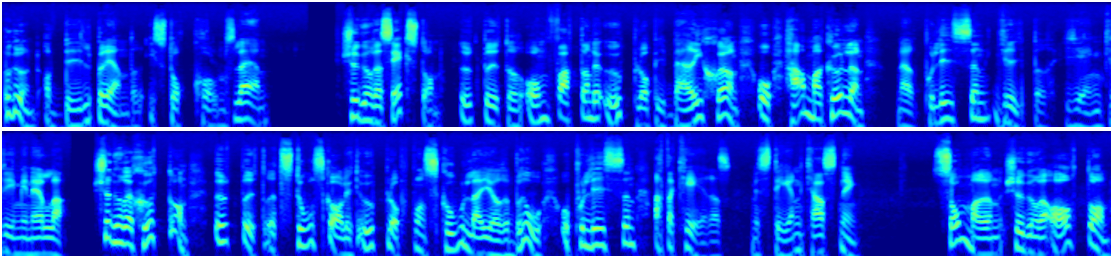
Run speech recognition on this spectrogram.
på grund av bilbränder i Stockholms län. 2016 utbryter omfattande upplopp i Bergsjön och Hammarkullen när polisen griper gängkriminella. 2017 utbryter ett storskaligt upplopp på en skola i Örebro och polisen attackeras med stenkastning. Sommaren 2018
